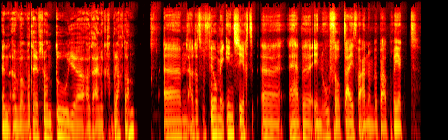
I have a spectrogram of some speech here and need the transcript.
En eh, wa- wat heeft zo'n tool je uiteindelijk gebracht dan? Ehm, nou, dat we veel meer inzicht eh, hebben in hoeveel tijd we aan een bepaald project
